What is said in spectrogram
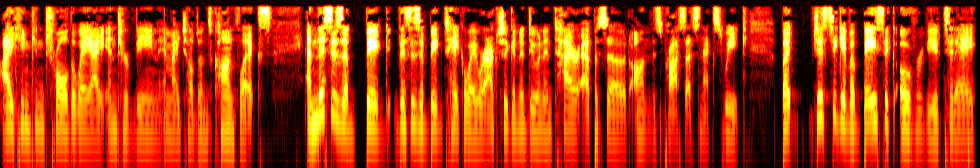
I can control the way I intervene in my children's conflicts. And this is a big, this is a big takeaway. We're actually going to do an entire episode on this process next week. But just to give a basic overview today,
